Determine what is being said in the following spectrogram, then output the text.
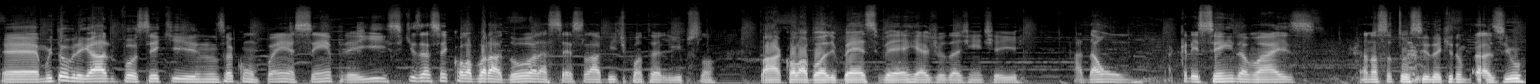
É, muito obrigado por você que nos acompanha sempre aí. Se quiser ser colaborador, acesse lá bit.ly barra colaborebsbr e ajuda a gente aí a dar um. a crescer ainda mais a nossa torcida aqui no Brasil.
